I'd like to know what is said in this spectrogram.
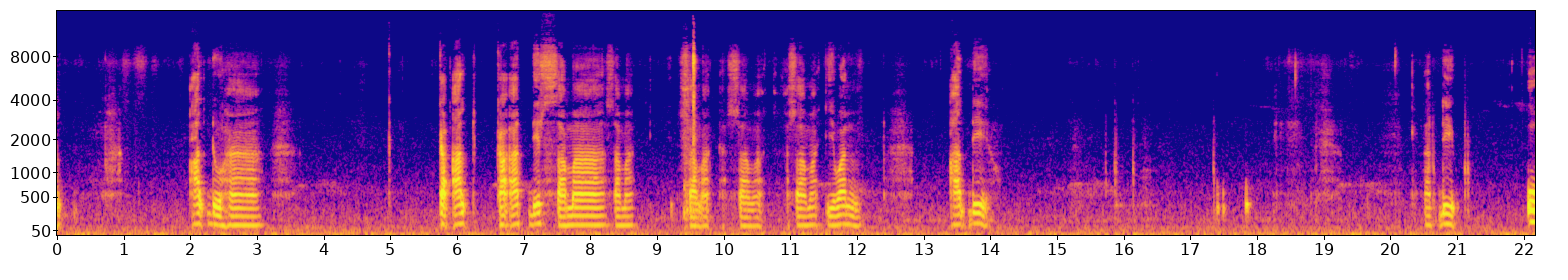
ลอัลดูฮากะอัลกะอัดดิสสามาสามาสามาสามาสามาอีวันอัดดีอัดดีอู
